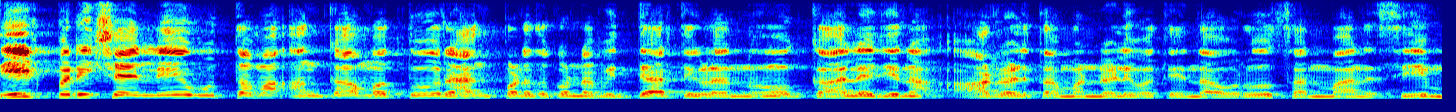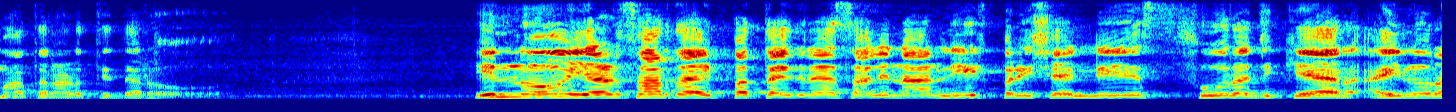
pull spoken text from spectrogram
ನೀಟ್ ಪರೀಕ್ಷೆಯಲ್ಲಿ ಉತ್ತಮ ಅಂಕ ಮತ್ತು ರ್ಯಾಂಕ್ ಪಡೆದುಕೊಂಡ ವಿದ್ಯಾರ್ಥಿಗಳನ್ನು ಕಾಲೇಜಿನ ಆಡಳಿತ ಮಂಡಳಿ ವತಿಯಿಂದ ಅವರು ಸನ್ಮಾನಿಸಿ ಮಾತನಾಡುತ್ತಿದ್ದರು. ಇನ್ನು ಎರಡು ಸಾವಿರದ ಇಪ್ಪತ್ತೈದನೇ ಸಾಲಿನ ನೀಟ್ ಪರೀಕ್ಷೆಯಲ್ಲಿ ಸೂರಜ್ ಕೇರ್ ಐನೂರ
